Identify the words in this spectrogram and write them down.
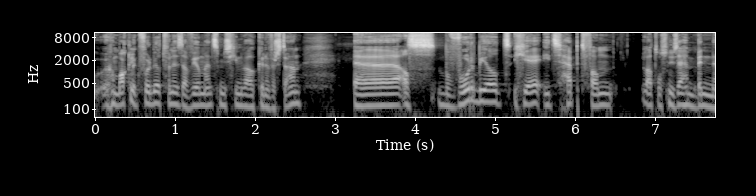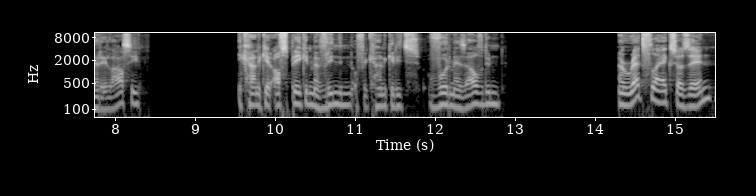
gemakkelijk voorbeeld van is, dat veel mensen misschien wel kunnen verstaan. Eh, als bijvoorbeeld jij iets hebt van, laat ons nu zeggen, binnen een relatie. Ik ga een keer afspreken met vrienden of ik ga een keer iets voor mijzelf doen. Een red flag zou zijn,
